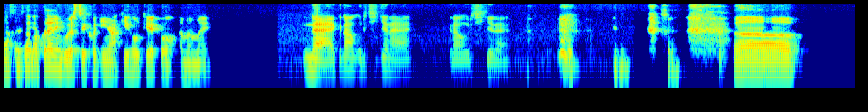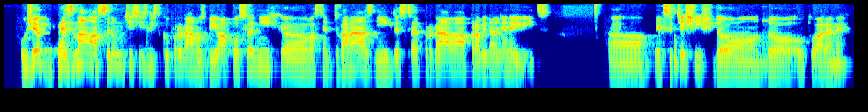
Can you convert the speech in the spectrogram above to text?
já jsem se na tréninku, jestli chodí nějaký holky jako MMA. Ne, k nám určitě ne. K nám určitě ne. uh, už je bezmála 7 tisíc lístků prodáno. Zbývá posledních uh, vlastně 12 dní, kde se prodává pravidelně nejvíc. Uh, jak se těšíš do, do O2 Areny?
